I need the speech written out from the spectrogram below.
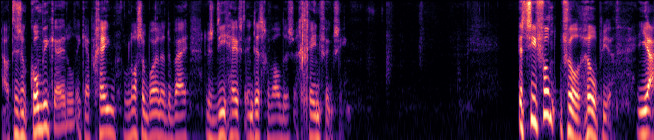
Nou, het is een combi-ketel. Ik heb geen losse boiler erbij. Dus die heeft in dit geval dus geen functie. Het sifonvulhulpje. Ja,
